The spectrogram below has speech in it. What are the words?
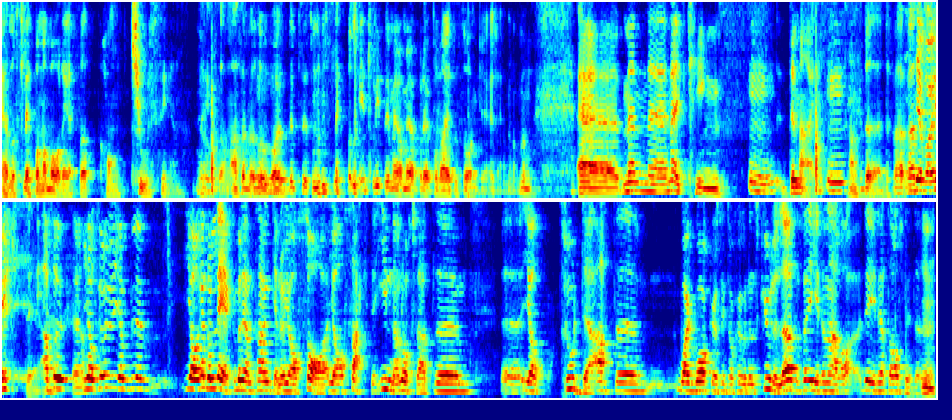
Eller släpper man bara det för att ha en cool scen? Liksom. Alltså, hur, det är precis som de släpper lite, lite mer och mer på det på varje säsong kan jag känna. Men, eh, men eh, Night Kings Mm. demise, Mm. hans död. Vad, vad Det var tyckte ni? Alltså, Ja. jag tror jag blev... Jag har ändå lekt med den tanken och jag sa, jag har sagt det innan också att ehm, eh, jag trodde att eh, White Walker-situationen skulle lösa sig i, den här, i detta avsnittet. Mm.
